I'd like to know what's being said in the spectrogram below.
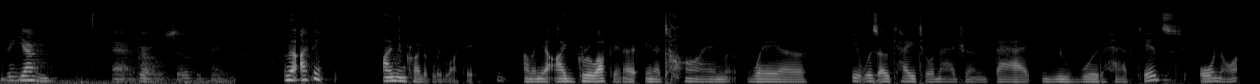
the young uh, girls, so to say? I mean, I think I'm incredibly lucky. Mm. I mean, yeah, I grew up in a, in a time where it was okay to imagine that you would have kids or not,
